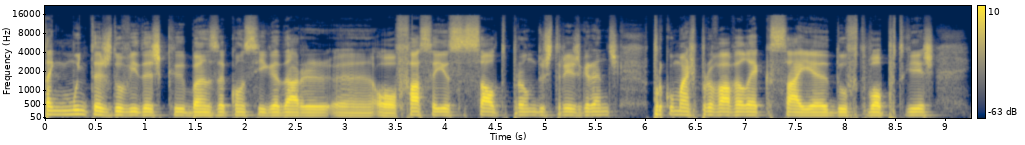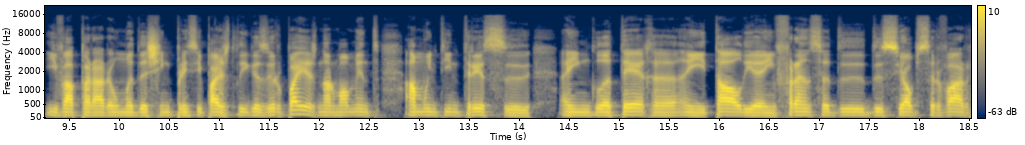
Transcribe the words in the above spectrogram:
tenho muitas dúvidas que Banza consiga dar uh, ou faça esse salto para um dos três grandes, porque o mais provável é que saia do futebol português e vá parar a uma das cinco principais ligas europeias. Normalmente há muito interesse em Inglaterra, em Itália, em França de, de se observar uh,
